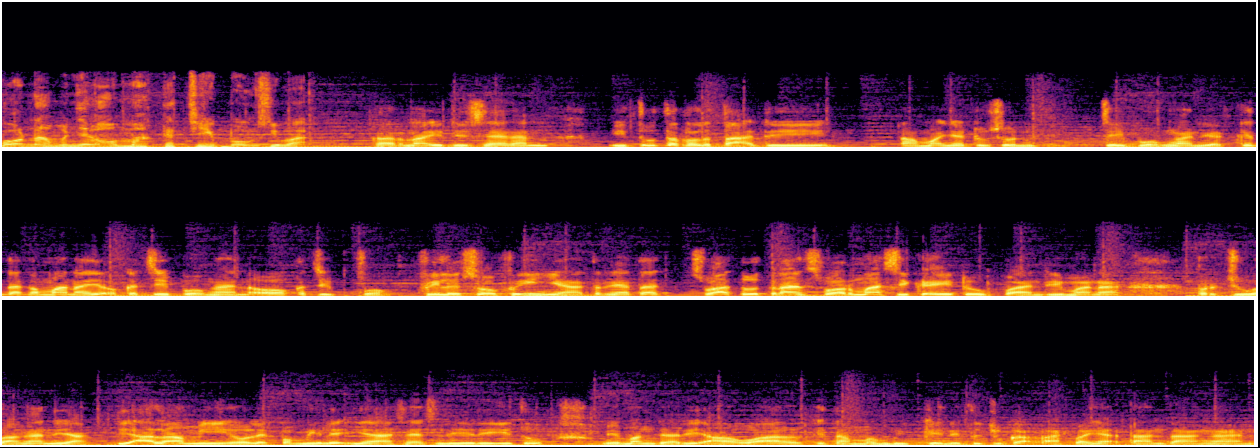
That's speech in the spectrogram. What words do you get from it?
kok namanya Omah Kecebong sih Pak? Karena ide saya kan itu terletak di namanya dusun Cebongan ya. Kita ke mana yuk ke Cebongan? Oh ke Cebong. Filosofinya ternyata suatu transformasi kehidupan di mana perjuangan yang dialami oleh pemiliknya saya sendiri itu memang dari awal kita membuat itu juga banyak tantangan.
